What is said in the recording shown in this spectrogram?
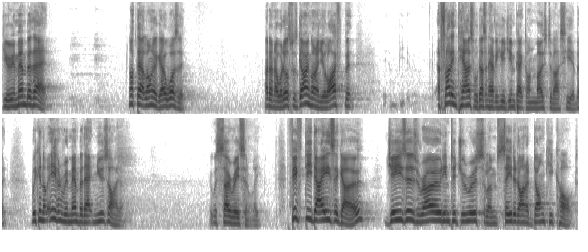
Do you remember that? Not that long ago, was it? I don't know what else was going on in your life, but a flood in Townsville doesn't have a huge impact on most of us here, but we can even remember that news item. It was so recently. 50 days ago, Jesus rode into Jerusalem seated on a donkey colt.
